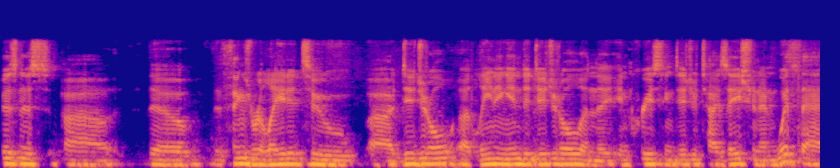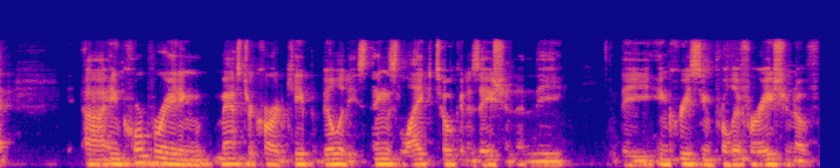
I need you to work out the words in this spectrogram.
business. Uh, the, the things related to uh, digital, uh, leaning into digital and the increasing digitization. And with that, uh, incorporating MasterCard capabilities, things like tokenization and the, the increasing proliferation of,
